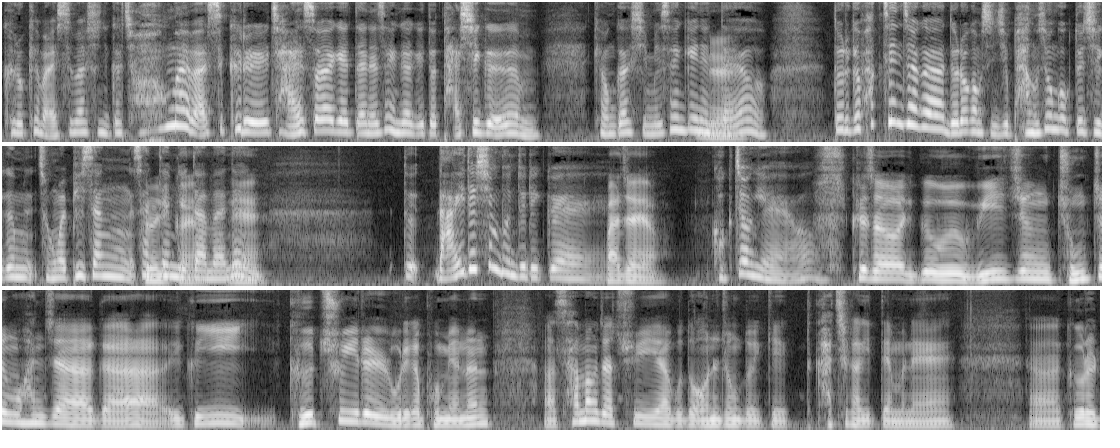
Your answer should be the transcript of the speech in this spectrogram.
그렇게 말씀하시니까 정말 마스크를 잘 써야겠다는 생각이 또 다시금 경각심이 생기는데요. 네. 또 이렇게 확진자가 늘어가면서 이제 방송국도 지금 정말 비상 사태입니다만은 네. 또 나이 드신 분들이 꽤 맞아요. 걱정이에요. 그래서 그 위증 중증 환자가 그 이그 그 추이를 우리가 보면은 아, 사망자 추이하고도 어느 정도 이렇게 같이 가기 때문에 어 그거를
